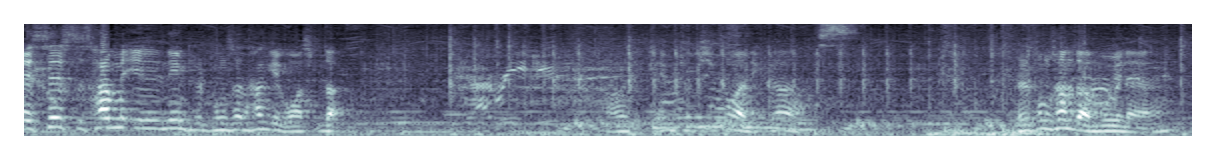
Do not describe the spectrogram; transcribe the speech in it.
SS31님 별풍선 한 개 고맙습니다. 아 게임 좀 집중하니까 minerals. 별풍선도 안 보이네.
